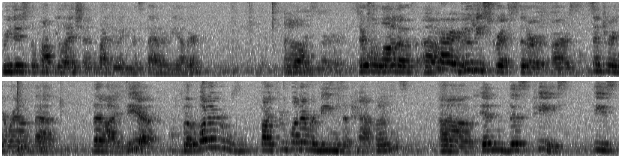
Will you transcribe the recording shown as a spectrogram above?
reduce the population by doing this, that, or the other. Um, there's a lot of, uh, movie scripts that are, are centering around that, that idea. But whatever, by through whatever means it happens, uh, in this piece, he's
